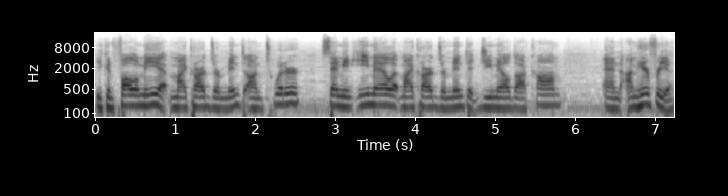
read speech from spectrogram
You can follow me at mycardsaremint on Twitter. Send me an email at mycardsaremint at gmail.com. And I'm here for you.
